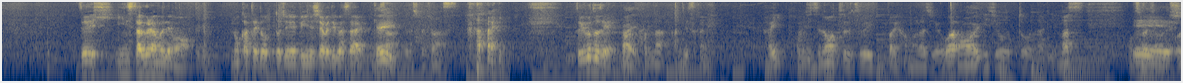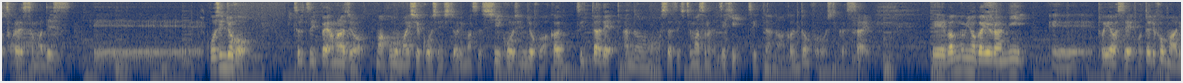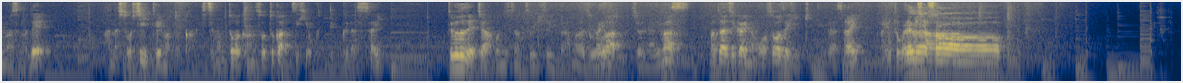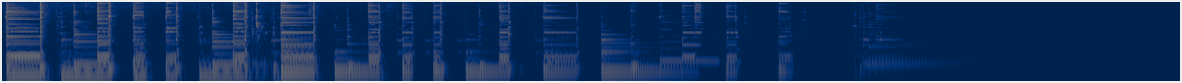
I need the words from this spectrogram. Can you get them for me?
ぜひインスタグラムでものかて .jp で調べてください。皆さよろしくお願いします。はい。ということで、まあはい。こんな感じですかね。はい。本日の「つるつるいっぱいハマラジオ」ははい。以上となります、お疲れ様でした。えーお疲れ様です、えー更新情報つるつるいっぱいハマラジオ、まあ、ほぼ毎週更新しておりますし更新情報はアカウントツイッターであのお知らせしてますのでぜひツイッターのアカウントもフォローしてください、えー番組の概要欄に、えー問い合わせお便りフォームありますので話してほしいテーマとか質問とか感想とかぜひ送ってください。ということでじゃあ本日のつるつるいっぱいハマラジオは以上になります、また次回の放送をぜひ聞いてください。ありがとうございました。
